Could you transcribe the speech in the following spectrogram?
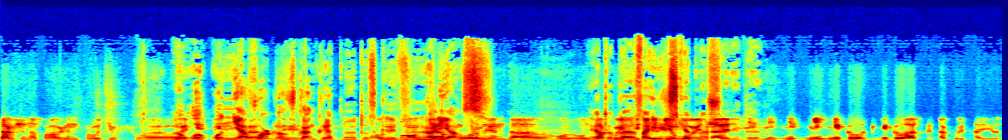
также направлен против Но он, он не оформлен в конкретную, так сказать, он, он альянс. не оформлен, да. Он, он это такой да, союзнические отношения. Да, да. Не, не, не, не гласный такой союз.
